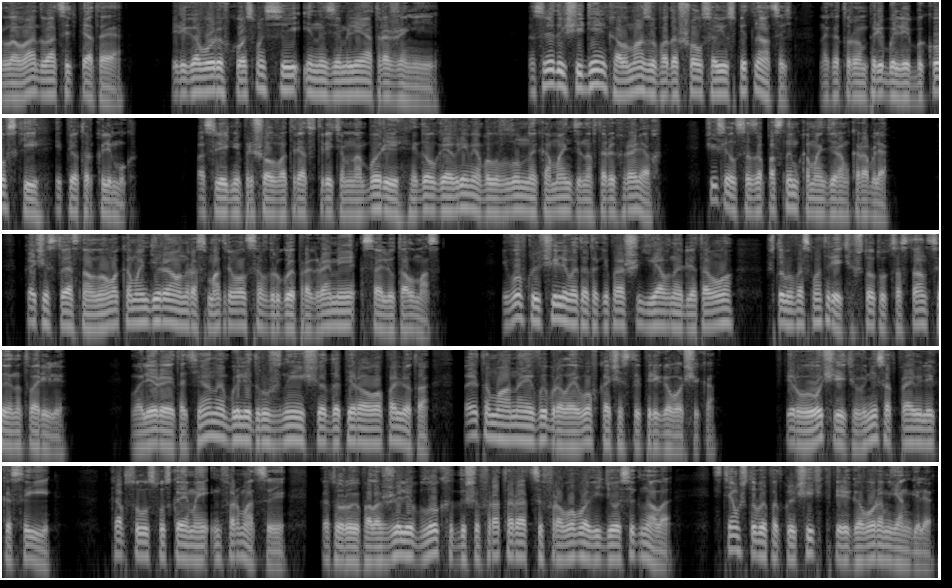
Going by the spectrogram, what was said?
Глава 25. Переговоры в космосе и на Земле отражении. На следующий день к Алмазу подошел «Союз-15», на котором прибыли Быковский и Петр Климук. Последний пришел в отряд в третьем наборе и долгое время был в лунной команде на вторых ролях, числился запасным командиром корабля. В качестве основного командира он рассматривался в другой программе «Салют Алмаз». Его включили в этот экипаж явно для того, чтобы посмотреть, что тут со станцией натворили. Валера и Татьяна были дружны еще до первого полета, поэтому она и выбрала его в качестве переговорщика. В первую очередь вниз отправили КСИ, капсулу спускаемой информации, которую положили блок дешифратора цифрового видеосигнала, с тем, чтобы подключить к переговорам Янгеля.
